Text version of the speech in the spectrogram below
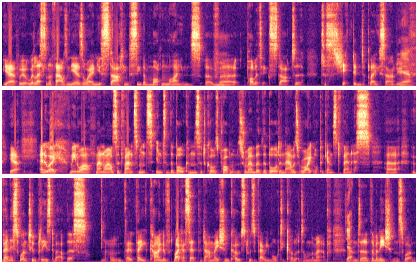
yeah, we're, we're less than a thousand years away, and you're starting to see the modern lines of Hmm. uh, politics start to, to shift into place, aren't you? Yeah. Yeah. Anyway, meanwhile, Manuel's advancements into the Balkans had caused problems. Remember, the border now is right up against Venice. Uh, Venice weren't too pleased about this. Um, they, they kind of, like I said, the Dalmatian coast was very multicoloured on the map, Yeah. and uh, the Venetians weren't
